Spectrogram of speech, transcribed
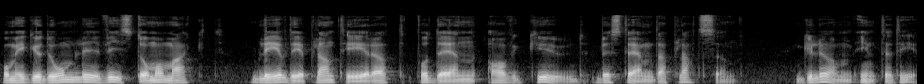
Och med gudomlig visdom och makt blev det planterat på den av Gud bestämda platsen. Glöm inte det.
